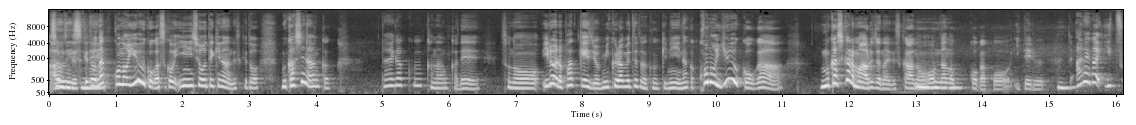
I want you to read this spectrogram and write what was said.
あるんですけどね。なんかこの優子がすごい印象的なんですけど昔なんか大学かなんかでそのいろいろパッケージを見比べてた時になんかこの優子が昔からまああるじゃないですかあのうん。女の子がこういてる、うん。であれがいつ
